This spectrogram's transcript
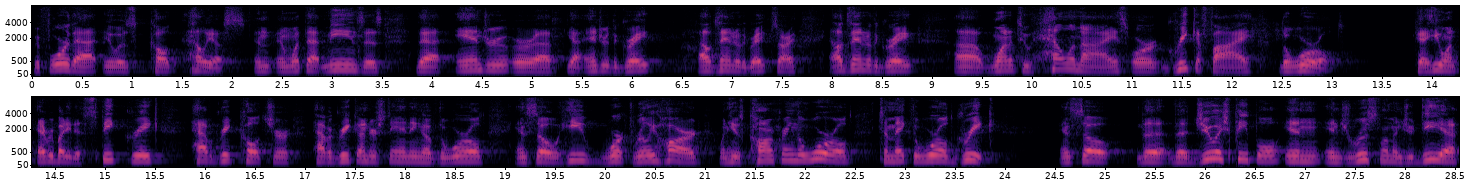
Before that, it was called Helios. And, and what that means is that Andrew, or uh, yeah, Andrew the Great, Alexander the Great, sorry, Alexander the Great uh, wanted to Hellenize or Greekify the world. Okay, he wanted everybody to speak Greek, have Greek culture, have a Greek understanding of the world. And so he worked really hard when he was conquering the world to make the world Greek. And so the, the Jewish people in, in Jerusalem and Judea,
